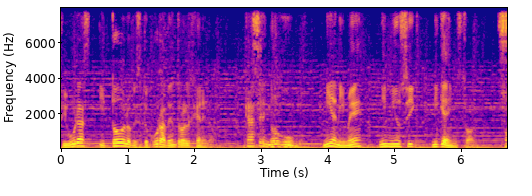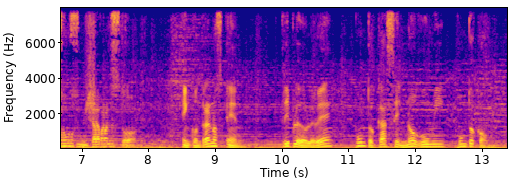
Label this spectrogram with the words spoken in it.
figuras y todo lo que se te ocurra dentro del género. Kase no Gumi. Ni anime, ni music, ni game store. Somos un Japan Store. Encontranos en www.kasenogumi.com.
